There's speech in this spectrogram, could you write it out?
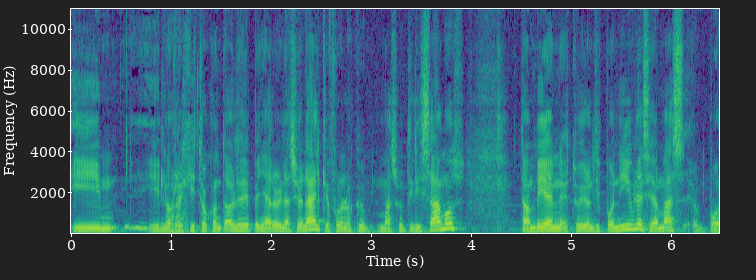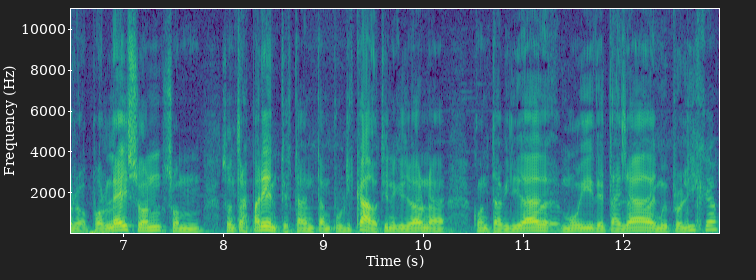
y, los registros contables de Peñarol Nacional, que fueron los que más utilizamos, también estuvieron disponibles y además por, ley son, son, son transparentes, están, tan publicados, tiene que llevar una contabilidad muy detallada y muy prolija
